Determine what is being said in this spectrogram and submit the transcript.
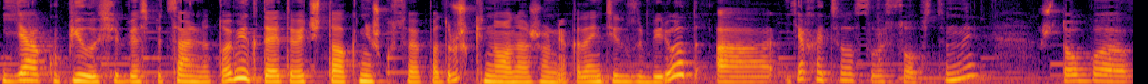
я купила себе специально томик, до этого я читала книжку своей подружки, но она же у меня когда-нибудь их заберет, а я хотела свой собственный, чтобы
